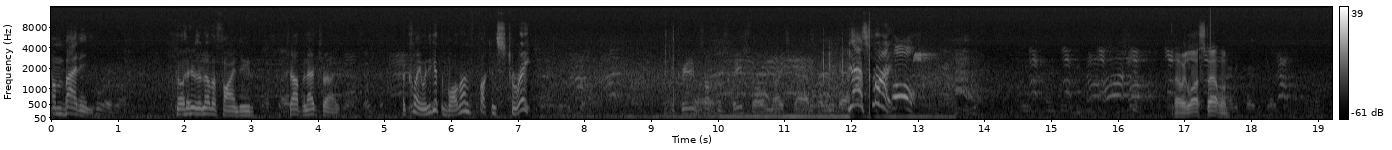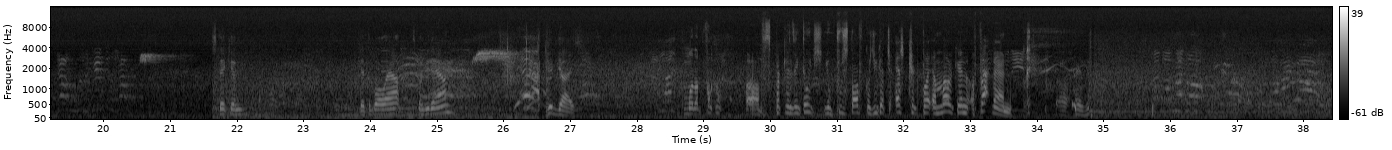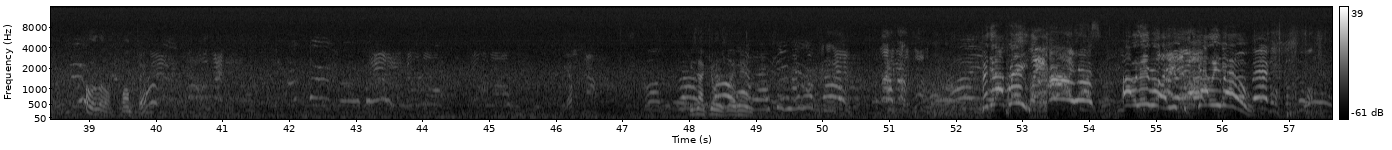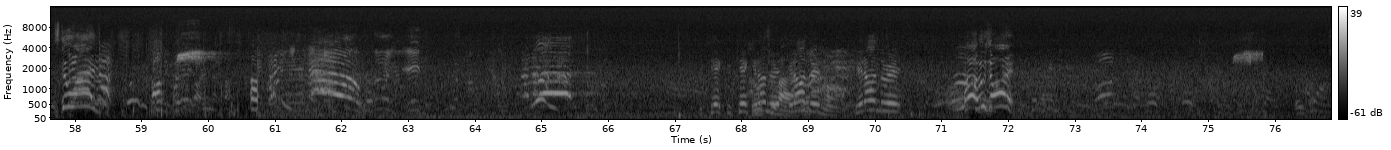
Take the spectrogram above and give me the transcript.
I'm buddy. Oh, there's another fine, dude. Dropping that try. But Clay, when you get the ball, run fucking straight. He created himself some space though. Nice pass. Put in. Yes, right. Oh, we lost that one. Stick him. Get the ball out. It's gonna be down. Good guys. Motherfucker. Oh, sprechen Sie Deutsch. You pushed off because you got your ass kicked by American fat man. Oh, Oh, a little. He's not doing his right hand. Pick it up, please! Oh, yes! Oh, Leroy! You go, Emo! Still alive! Good kick, good kick. Get under it. Get under it. Get under it. Oh, who's on it?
